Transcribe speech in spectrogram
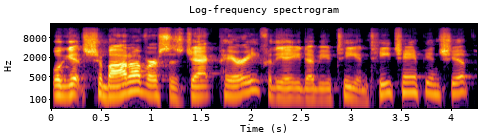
We'll get Shibata versus Jack Perry for the AEW TNT championship.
